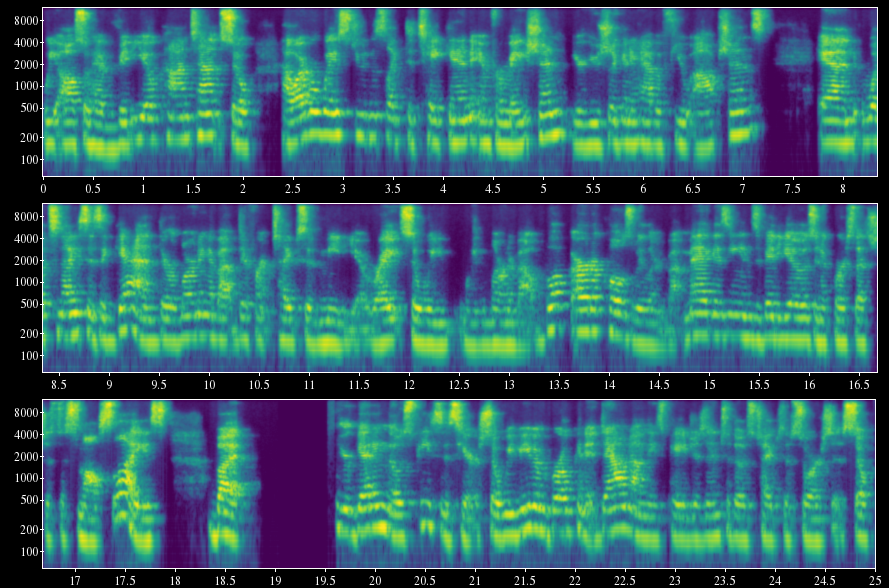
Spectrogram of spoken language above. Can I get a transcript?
We also have video content. So however way students like to take in information, you're usually going to have a few options. And what's nice is again, they're learning about different types of media, right? So we, we learn about book articles, we learn about magazines, videos, and of course, that's just a small slice, but you're getting those pieces here. So we've even broken it down on these pages into those types of sources. So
